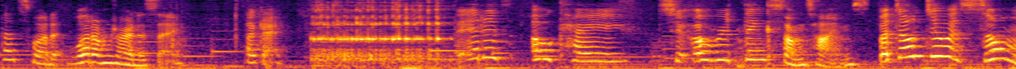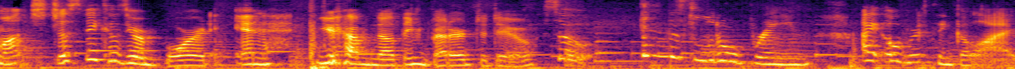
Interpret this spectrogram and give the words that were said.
that's what it, what I'm trying to say. Okay. To overthink sometimes, but don't do it so much just because you're bored and you have nothing better to do. So in this little brain, I overthink a lot.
